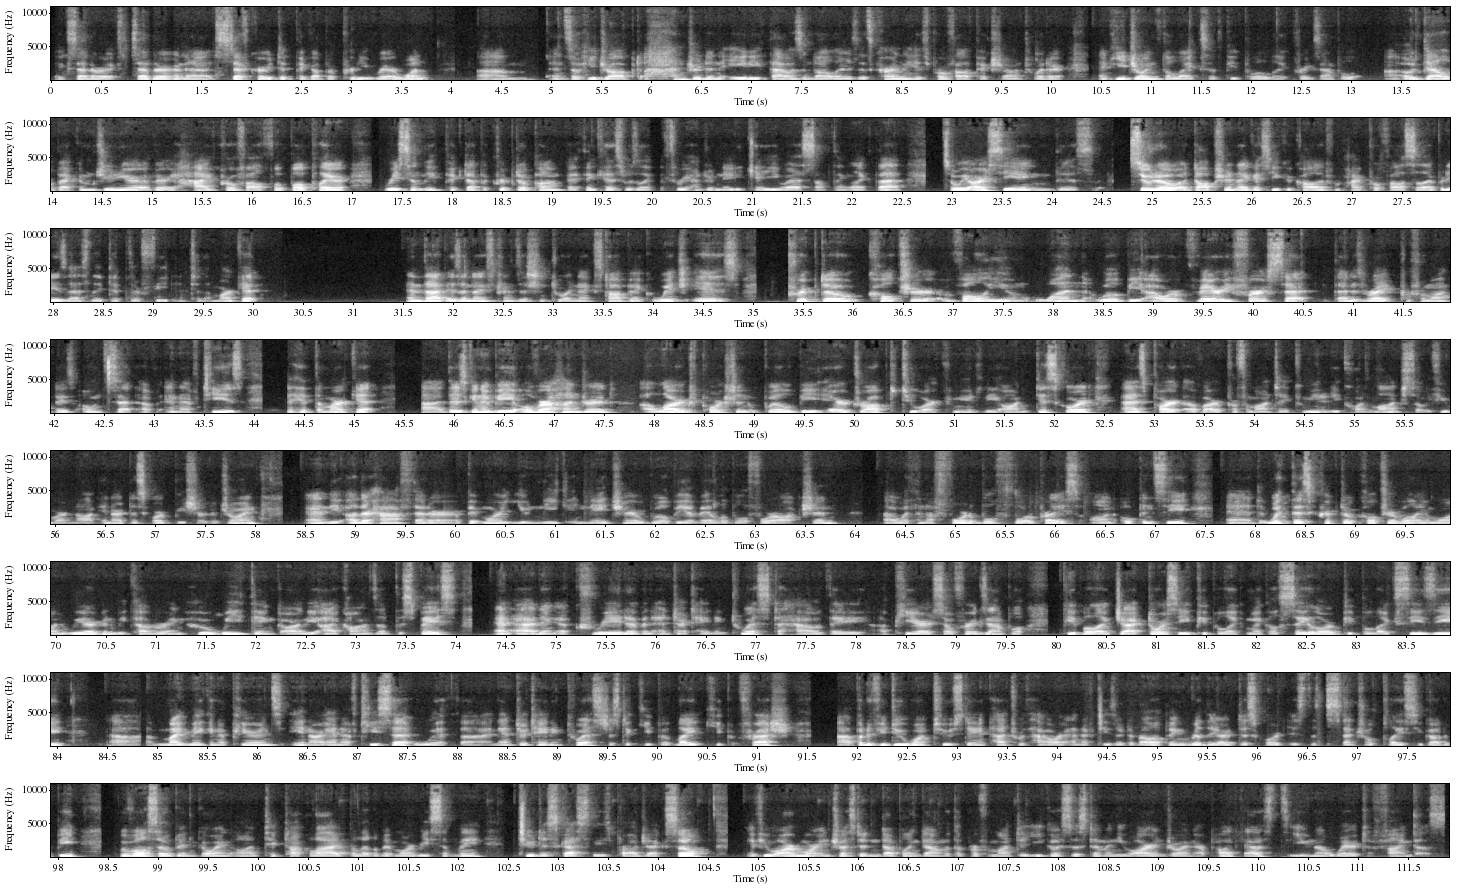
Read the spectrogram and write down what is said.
etc., etc. And uh, Steph Curry did pick up a pretty rare one. Um, and so he dropped $180,000. It's currently his profile picture on Twitter. And he joins the likes of people like, for example, uh, Odell Beckham Jr., a very high profile football player, recently picked up a CryptoPunk. I think his was like 380K US, something like that. So we are seeing this pseudo adoption, I guess you could call it, from high profile celebrities as they dip their feet into the market. And that is a nice transition to our next topic, which is Crypto Culture Volume 1 will be our very first set. That is right, Performante's own set of NFTs to hit the market. Uh, there's going to be over a hundred. A large portion will be airdropped to our community on Discord as part of our Performante community coin launch. So if you are not in our Discord, be sure to join and the other half that are a bit more unique in nature will be available for auction uh, with an affordable floor price on OpenSea. And with this Crypto Culture Volume 1, we are going to be covering who we think are the icons of the space and adding a creative and entertaining twist to how they appear. So, for example, people like Jack Dorsey, people like Michael Saylor, people like CZ uh, might make an appearance in our NFT set with uh, an entertaining twist just to keep it light, keep it fresh. Uh, but if you do want to stay in touch with how our NFTs are developing, really our Discord is the central place you got to be. We've also been going on TikTok Live a little bit more recently to discuss these projects. So if you are more interested in doubling down with the Performante ecosystem and you are enjoying our podcasts, you know where to find us.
